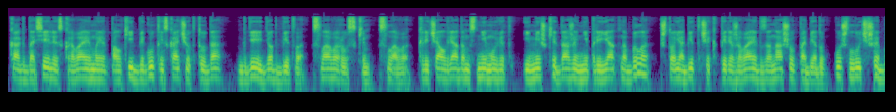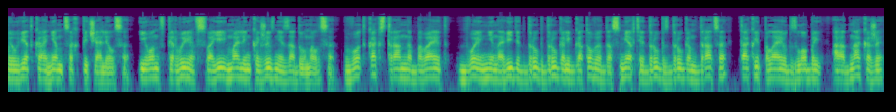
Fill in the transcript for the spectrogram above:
как доселе скрываемые полки бегут и скачут туда, где идет битва. Слава русским, слава, кричал рядом с ним Увид, и Мишке даже неприятно было, что и обидчик переживает за нашу победу. Уж лучше бы Уветка о немцах печалился. И он впервые в своей маленькой жизни задумался. Вот как странно бывает, двое ненавидят друг друга и готовы до смерти друг с другом драться, так и пылают злобой, а однако же,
